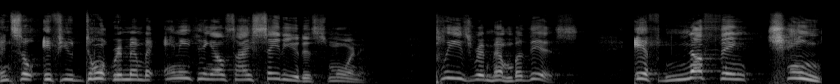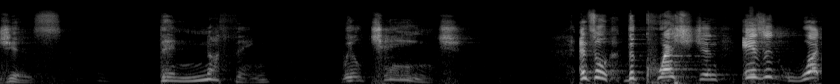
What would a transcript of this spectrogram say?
And so, if you don't remember anything else I say to you this morning, please remember this. If nothing changes, then nothing will change. And so the question isn't what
